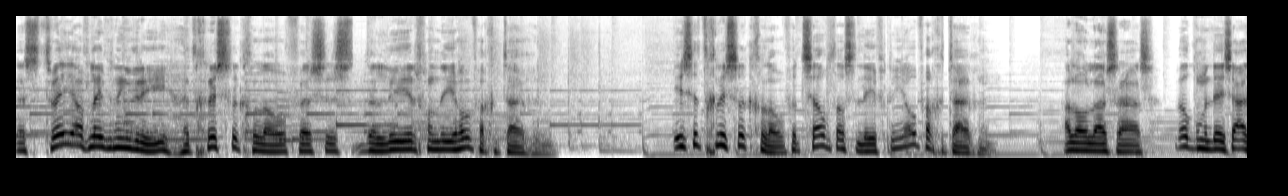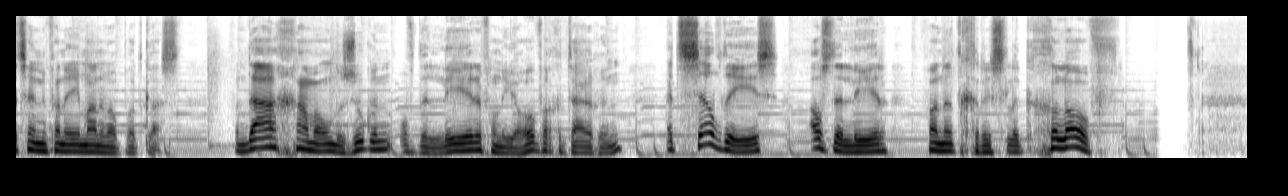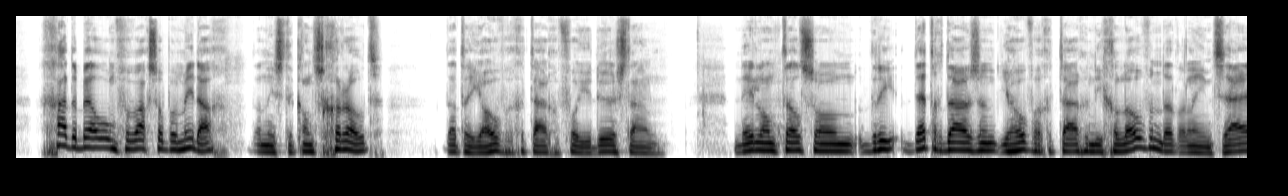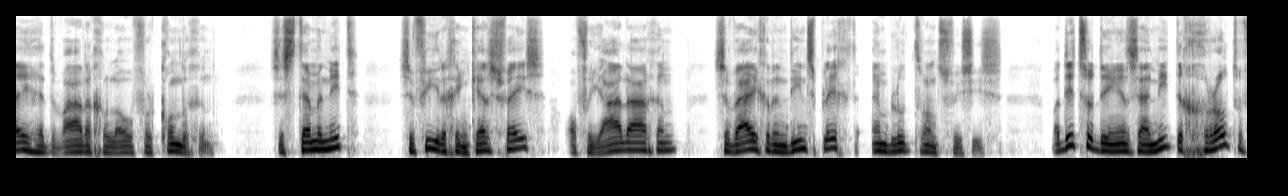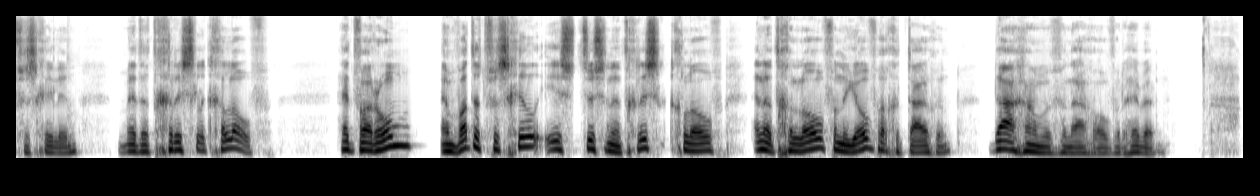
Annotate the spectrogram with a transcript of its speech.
Les 2, aflevering 3. Het christelijk geloof versus de leer van de Jehovah-getuigen. Is het christelijk geloof hetzelfde als de leer van de Jehovah-getuigen? Hallo luisteraars, welkom in deze uitzending van de Emmanuel Podcast. Vandaag gaan we onderzoeken of de leer van de Jehovah-getuigen hetzelfde is als de leer van het christelijk geloof. Gaat de bel onverwachts op een middag, dan is de kans groot dat er Jehovah-getuigen voor je deur staan. Nederland telt zo'n 30.000 Jehovah-getuigen die geloven dat alleen zij het ware geloof verkondigen. Ze stemmen niet, ze vieren geen kerstfeest of verjaardagen, ze weigeren dienstplicht en bloedtransfusies. Maar dit soort dingen zijn niet de grote verschillen met het christelijk geloof. Het waarom en wat het verschil is tussen het christelijk geloof en het geloof van de Jehovah-getuigen daar gaan we vandaag over hebben.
